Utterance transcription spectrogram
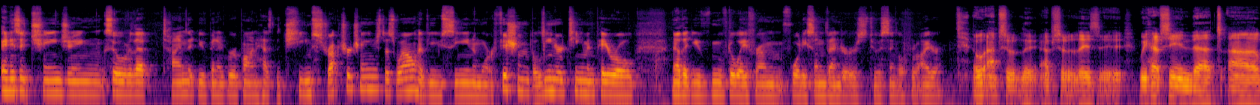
And is it changing? So over that time that you've been at Groupon, has the team structure changed as well? Have you seen a more efficient, a leaner team in payroll? Now that you've moved away from 40 some vendors to a single provider? Oh, absolutely. Absolutely. Uh, we have seen that uh,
